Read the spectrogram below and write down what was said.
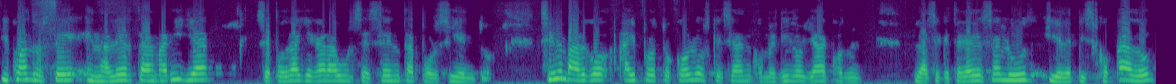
y cuando esté en alerta amarilla se podrá llegar a un 60%. Sin embargo, hay protocolos que se han convenido ya con la Secretaría de Salud y el Episcopado,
